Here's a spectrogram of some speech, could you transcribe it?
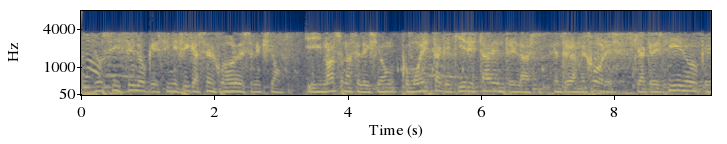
Yo sí sé lo que significa ser jugador de selección y más una selección como esta que quiere estar entre las entre las mejores, que ha crecido, que,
